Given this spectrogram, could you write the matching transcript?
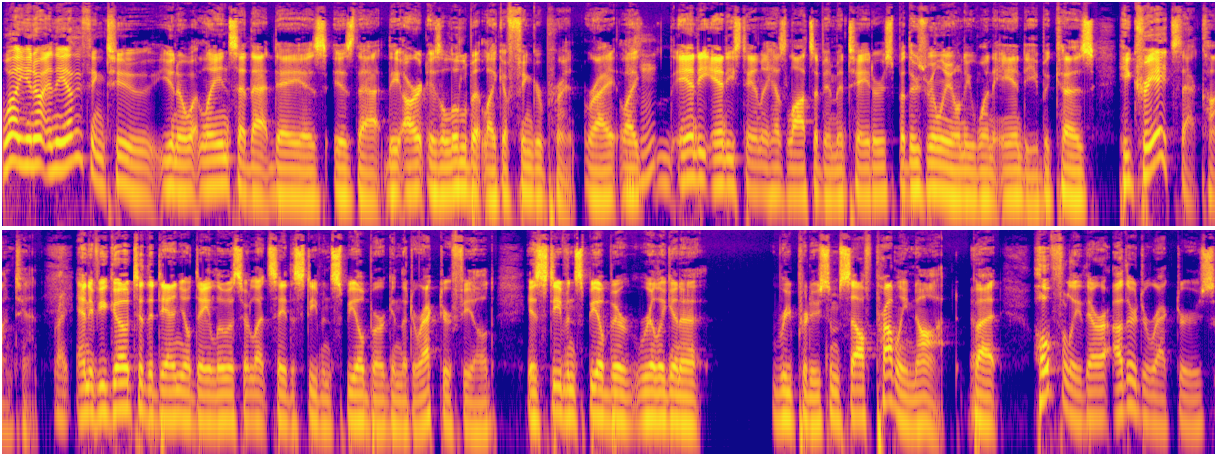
Well, you know, and the other thing too, you know, what Lane said that day is is that the art is a little bit like a fingerprint, right? Like mm-hmm. Andy Andy Stanley has lots of imitators, but there's really only one Andy because he creates that content. Right. And if you go to the Daniel Day Lewis or let's say the Steven Spielberg in the director field, is Steven Spielberg really going to reproduce himself? Probably not. But hopefully there are other directors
